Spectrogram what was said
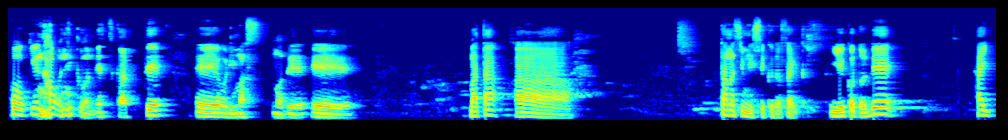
高級なお肉をね、使って、えー、おりますので、えー、また、あ楽しみにしてくださいということで、はい。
